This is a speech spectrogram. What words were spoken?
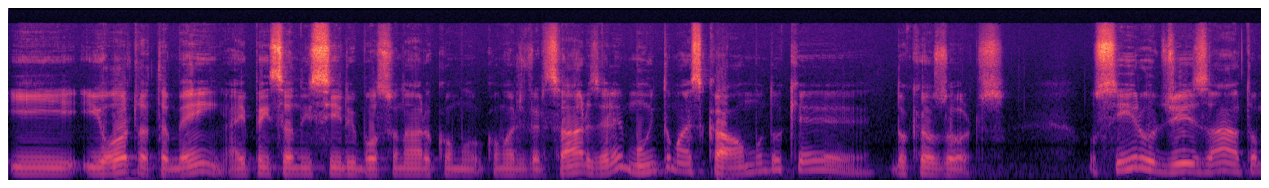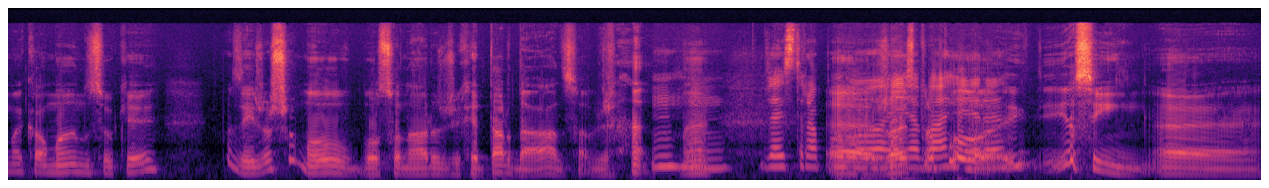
E, e, outra também, aí pensando em Ciro e Bolsonaro como, como adversários, ele é muito mais calmo do que, do que os outros. O Ciro diz, ah, estou me acalmando, não sei o quê, mas ele já chamou o Bolsonaro de retardado, sabe? Já, uhum, né? já extrapolou, é, já extrapolou. E, e, assim, é,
